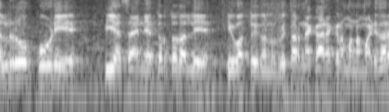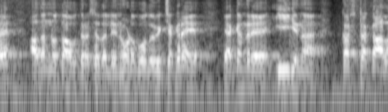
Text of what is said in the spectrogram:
ಎಲ್ಲರೂ ಕೂಡಿ ಪಿ ಎಸ್ ಐ ನೇತೃತ್ವದಲ್ಲಿ ಇವತ್ತು ಇದನ್ನು ವಿತರಣೆ ಕಾರ್ಯಕ್ರಮವನ್ನು ಮಾಡಿದ್ದಾರೆ. ಅದನ್ನು ತಾವು ದೃಶ್ಯದಲ್ಲಿ ನೋಡಬಹುದು ವೀಕ್ಷಕರೇ. ಯಾಕಂದರೆ ಈಗಿನ ಕಷ್ಟ ಕಾಲ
